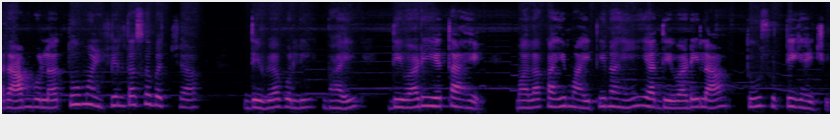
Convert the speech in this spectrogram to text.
राम बोला तू म्हणशील तसं बच्चा. दिव्या बोली भाई दिवाळी येत आहे. मला काही माहिती नाही या दिवाळीला तू सुट्टी घ्यायची.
